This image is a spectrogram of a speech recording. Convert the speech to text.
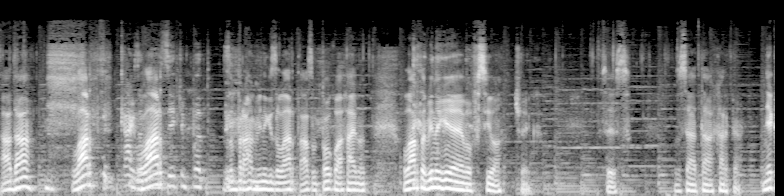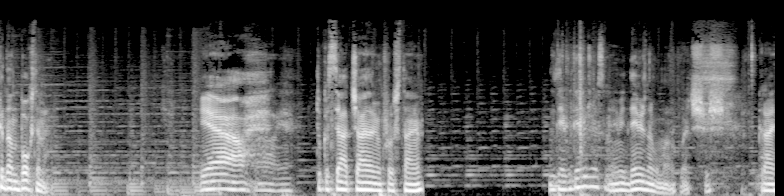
А, да. Ларт. Как за Ларт. всеки път? Забравям винаги за Ларта, аз съм толкова хайнат. Ларта винаги е в сила, човек. С... За сега тази харпия. Нека да анбокснем. Yeah. О, е. Тук сега чай да видим какво ще стане. Де го демиджа съм? Еми, демижна го малко вече. Край.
